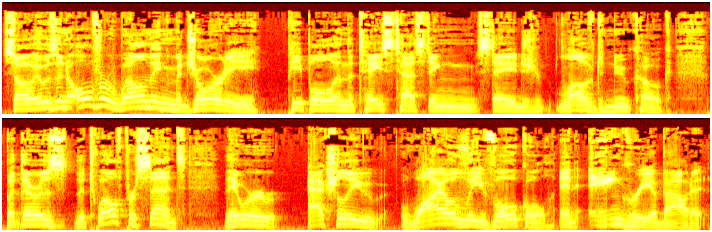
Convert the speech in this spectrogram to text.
So it was an overwhelming majority people in the taste testing stage loved New Coke. But there was the 12% they were actually wildly vocal and angry about it.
